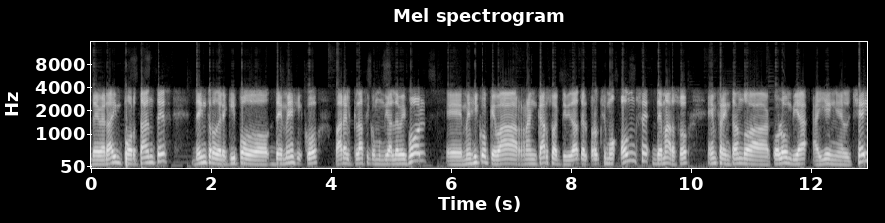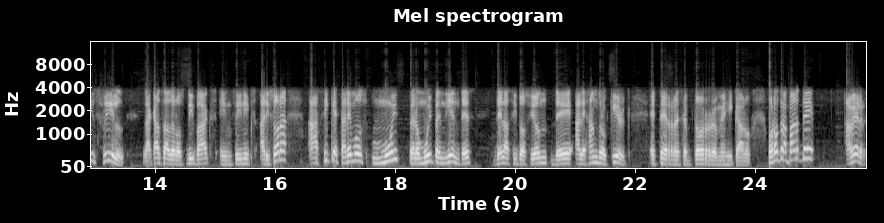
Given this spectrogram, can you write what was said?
de verdad importantes dentro del equipo de México para el Clásico Mundial de Béisbol. Eh, México que va a arrancar su actividad el próximo 11 de marzo enfrentando a Colombia ahí en el Chase Field, la casa de los D-Backs en Phoenix, Arizona. Así que estaremos muy, pero muy pendientes de la situación de Alejandro Kirk, este receptor mexicano. Por otra parte, a ver,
